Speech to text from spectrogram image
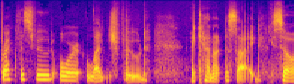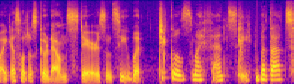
breakfast food or lunch food. I cannot decide. So I guess I'll just go downstairs and see what tickles my fancy. But that's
